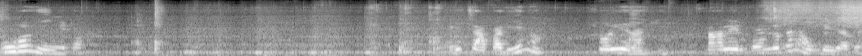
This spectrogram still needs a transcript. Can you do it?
পুরো হিং এটা। চাপা দিয়ে না, সরিয়ে রাখি। নাহলে এর গন্ধটা না উড়ে যাবে।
